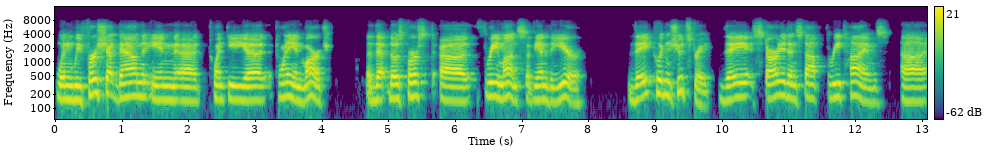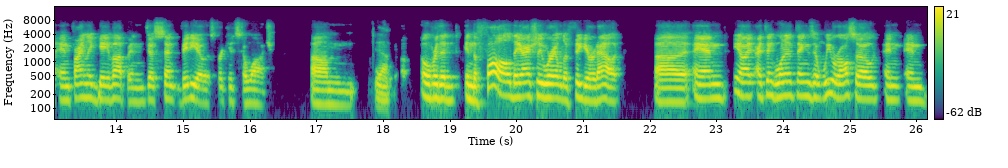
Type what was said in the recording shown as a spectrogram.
When we first shut down in uh, 2020 uh, in march that those first uh, three months at the end of the year, they couldn't shoot straight. They started and stopped three times uh, and finally gave up and just sent videos for kids to watch. Um, yeah. Over the in the fall, they actually were able to figure it out. Uh, and you know, I, I, think one of the things that we were also and and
